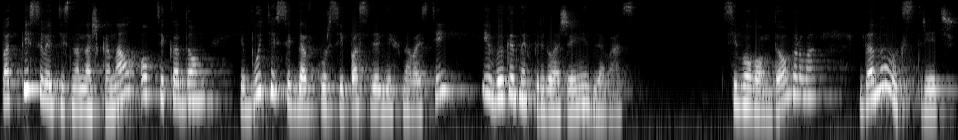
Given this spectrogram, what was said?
Подписывайтесь на наш канал Оптика Дом и будьте всегда в курсе последних новостей и выгодных предложений для вас. Всего вам доброго, до новых встреч!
